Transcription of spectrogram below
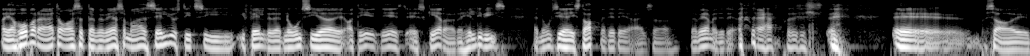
og jeg håber, der er der også, at der vil være så meget selvjustits i, i feltet, at nogen siger, og det, det sker der da heldigvis, at nogen siger, stop med det der, altså lad være med det der. Ja, præcis. øh, så, øh,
